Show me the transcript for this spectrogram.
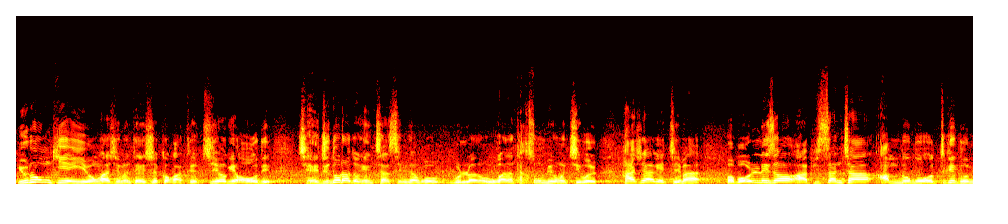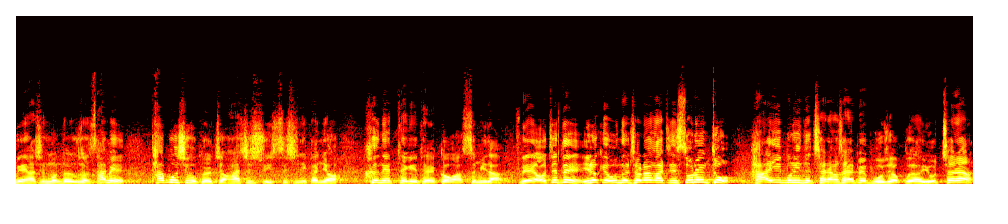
이런 기회 이용하시면 되실 것 같아요. 지역이 어디 제주도라도 괜찮습니다. 뭐 물론 오가는 탁송 비용은 지불 하셔야겠지만 어, 멀리서 아 비싼 차 안 보고 어떻게 구매하신 분들 우선 3일 타보시고 결정하실 수 있으시니까요 큰 혜택이 될 것 같습니다. 네 어쨌든 이렇게 오늘 저랑 같이 소렌토 하이브리드 차량 살펴보셨고요. 이 차량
